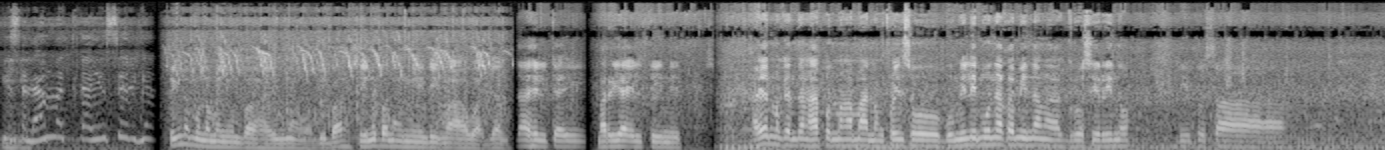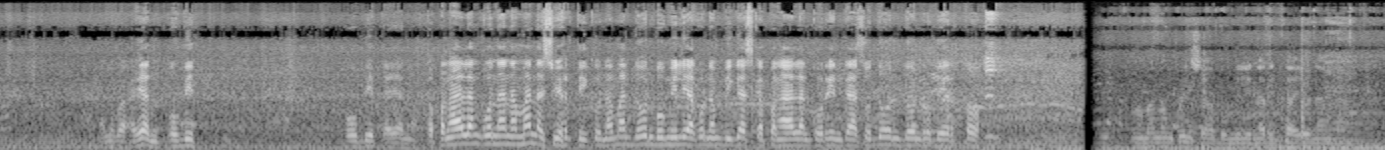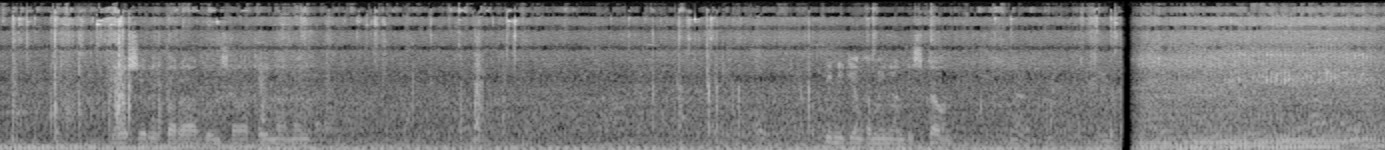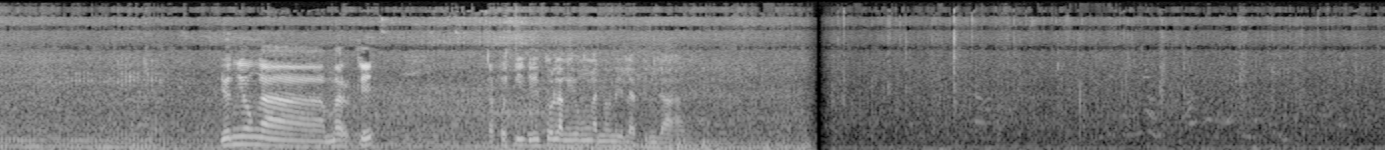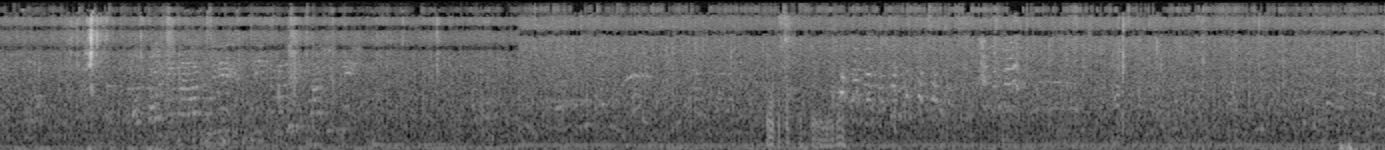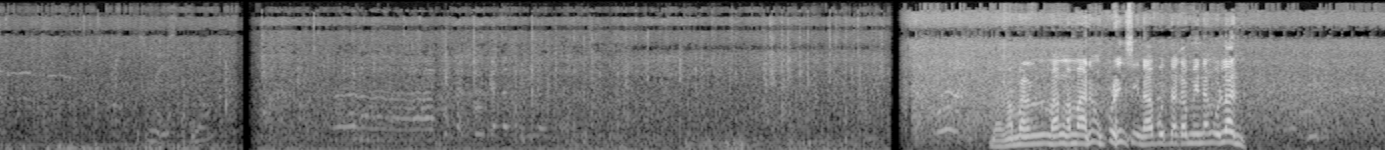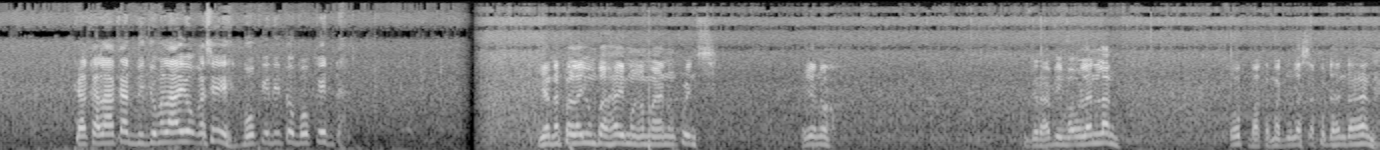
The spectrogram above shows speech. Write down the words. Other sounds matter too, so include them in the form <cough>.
Salamat kayo, sir. Tingnan mo naman yung bahay niya, oh, di ba? Sino ba nang hindi maawa diyan? Dahil kay Maria Eltinit. Ayan, magandang hapon mga manong friends. So, bumili muna kami ng ah, grocery no dito sa ano ba? Ayan, Obit. Obit, ayan. Oh. Kapangalan ko na naman, aswerte ko naman. Doon bumili ako ng bigas, kapangalan ko rin. Kaso doon, Don Roberto. Mga manong friends, ah, bumili na rin tayo ng ah, grocery para doon sa kay nanay. Binigyan kami ng discount. Yan. Yun yung ah, market. Tapos di- dito lang yung ano nila tindahan. Mga, man, mga manong friends, inabot na kami ng ulan. Kakalakad, medyo malayo kasi. Bukid ito, bukid. Yan na pala yung bahay mga manong friends. Ayan o. Oh. Grabe, maulan lang. Oh, baka madulas ako dahan-dahan. <laughs>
